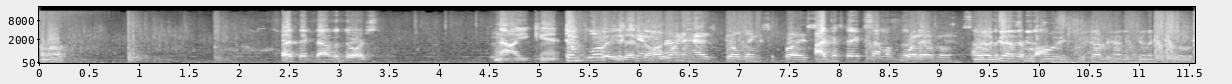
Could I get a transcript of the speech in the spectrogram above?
I'm out. Should I take down the doors? Now you can't. Don't blow Wait, up is the that camo daughter? when it has building supplies. I can take some of the Whatever. Some Uh, of the guys, move away. The car behind is gonna explode.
